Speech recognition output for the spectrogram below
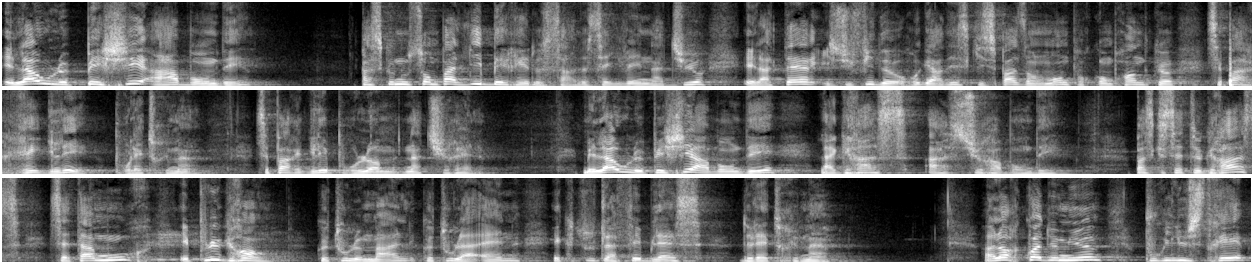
et là où le péché a abondé, parce que nous ne sommes pas libérés de ça, de cette vieille nature, et la terre, il suffit de regarder ce qui se passe dans le monde pour comprendre que ce n'est pas réglé pour l'être humain, ce n'est pas réglé pour l'homme naturel. Mais là où le péché a abondé, la grâce a surabondé. Parce que cette grâce, cet amour est plus grand que tout le mal, que toute la haine et que toute la faiblesse de l'être humain. Alors, quoi de mieux pour illustrer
